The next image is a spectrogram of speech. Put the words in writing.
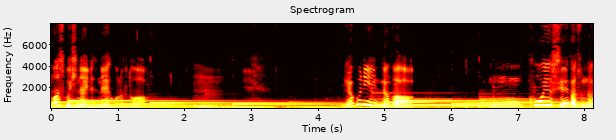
マスクしないですねこの人は、うん、逆になんかもうこういう生活になっ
